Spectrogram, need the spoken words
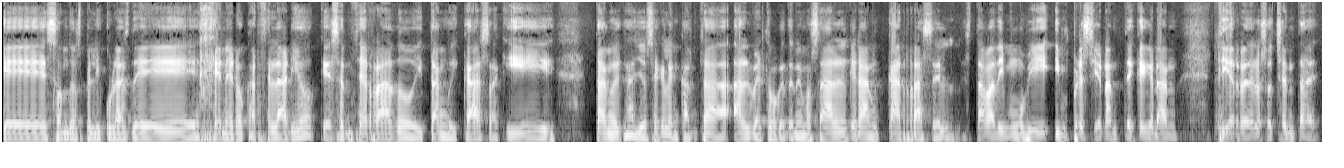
que son dos películas de género carcelario, que es Encerrado y Tango y Cash. Aquí Tango y yo sé que le encanta a Alberto porque tenemos al gran Carl Russell. Estaba de movie impresionante. Qué gran cierre de los 80, ¿eh?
